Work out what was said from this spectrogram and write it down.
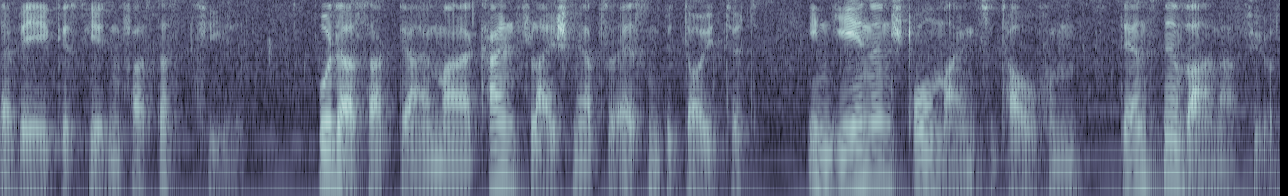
Der Weg ist jedenfalls das Ziel. Buddha sagte einmal, kein Fleisch mehr zu essen bedeutet, in jenen Strom einzutauchen, der ins Nirvana führt.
